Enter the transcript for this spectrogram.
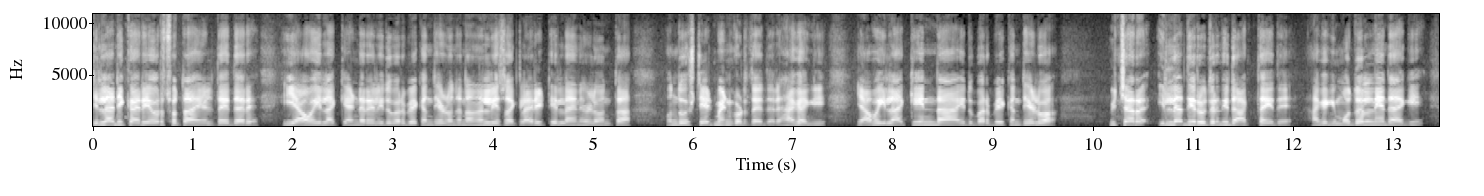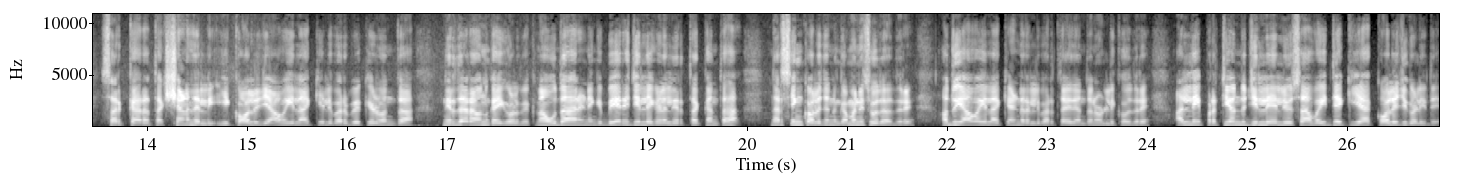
ಜಿಲ್ಲಾಧಿಕಾರಿಯವರು ಸ್ವತಃ ಹೇಳ್ತಾ ಇದ್ದಾರೆ ಯಾವ ಇಲಾಖೆ ಅಂಡರಲ್ಲಿ ಇದು ಬರಬೇಕಂತ ಹೇಳುವಂಥ ನನ್ನಲ್ಲಿ ಸಹ ಕ್ಲಾರಿಟಿ ಇಲ್ಲ ಎಂದು ಹೇಳುವಂಥ ಒಂದು ಸ್ಟೇಟ್ಮೆಂಟ್ ಕೊಡ್ತಾ ಇದ್ದಾರೆ. ಹಾಗಾಗಿ ಯಾವ ಇಲಾಖೆಯಿಂದ ಇದು ಬರಬೇಕಂತ ಹೇಳುವ ವಿಚಾರ ಇಲ್ಲದಿರುವುದರಿಂದ ಇದು ಆಗ್ತಾ ಇದೆ. ಹಾಗಾಗಿ ಮೊದಲನೇದಾಗಿ ಸರ್ಕಾರ ತಕ್ಷಣದಲ್ಲಿ ಈ ಕಾಲೇಜ್ ಯಾವ ಇಲಾಖೆಯಲ್ಲಿ ಬರಬೇಕು ಹೇಳುವಂಥ ನಿರ್ಧಾರವನ್ನು ಕೈಗೊಳ್ಳಬೇಕು ನಾವು ಉದಾಹರಣೆಗೆ ಬೇರೆ ಜಿಲ್ಲೆಗಳಲ್ಲಿ ಇರತಕ್ಕಂತಹ ನರ್ಸಿಂಗ್ ಕಾಲೇಜನ್ನು ಗಮನಿಸುವುದಾದರೆ ಅದು ಯಾವ ಇಲಾಖೆ ಅಂಡರಲ್ಲಿ ಬರ್ತಾ ಇದೆ ಅಂತ ನೋಡಲಿಕ್ಕೆ ಹೋದರೆ ಅಲ್ಲಿ ಪ್ರತಿಯೊಂದು ಜಿಲ್ಲೆಯಲ್ಲಿಯೂ ಸಹ ವೈದ್ಯಕೀಯ ಕಾಲೇಜುಗಳಿದೆ.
